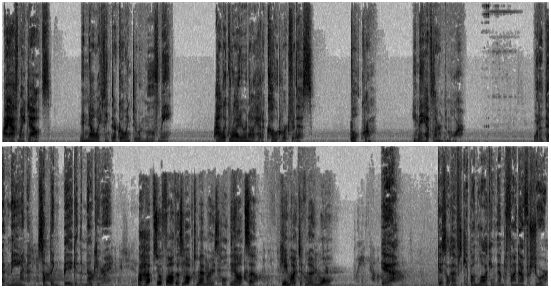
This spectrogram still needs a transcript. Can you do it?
I have my doubts. And now I think they're going to remove me. Alec Ryder and I had a code word for this Fulcrum. He may have learned more. What did that mean? Something big in the Milky Way. Perhaps your father's locked memories hold the answer. He might have known more. Yeah. Guess I'll have to keep unlocking them to find out for sure.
